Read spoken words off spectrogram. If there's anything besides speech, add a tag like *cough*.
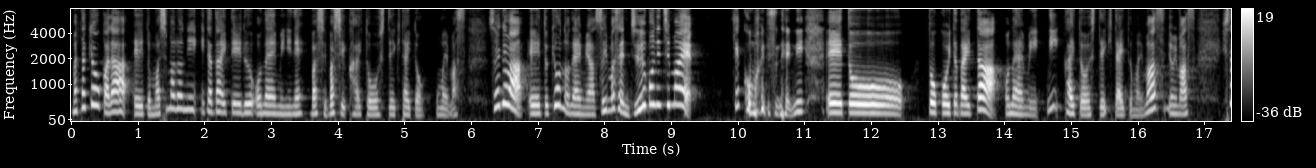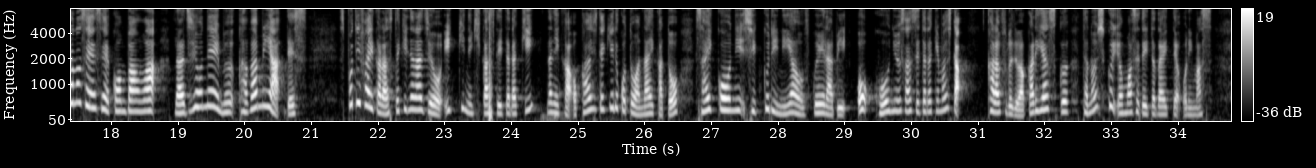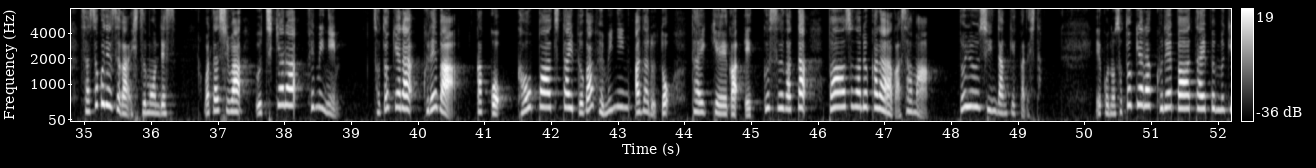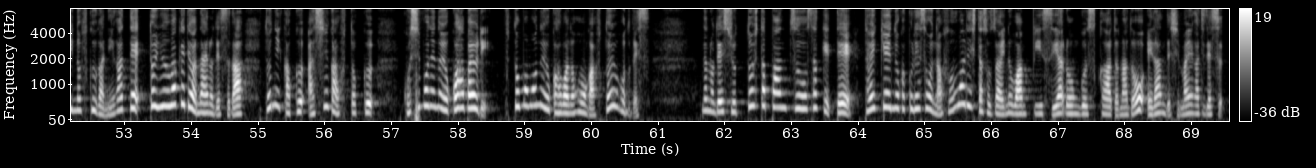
また今日から、えーと、マシュマロにいただいているお悩みにねバシバシ回答をしていきたいと思います。それでは、えーと、今日のお悩みはすいません。15日前。結構前ですね。に、えーと、投稿いただいたお悩みに回答していきたいと思います。読みます久野先生こんばんは。ラジオネーム鏡屋です。Spotify から素敵なラジオを一気に聴かせていただき、何かお返しできることはないかと、最高にしっくり似合う服選びを購入させていただきました。カラフルでわかりやすく、楽しく読ませていただいております。早速ですが質問です。私は内キャラフェミニン、外キャラクレバー、かっこ顔パーツタイプがフェミニンアダルト、体型が X 型、パーソナルカラーがサマーという診断結果でした。この外キャラクレバータイプ向きの服が苦手というわけではないのですがとにかく足が太く腰骨の横幅より太ももの横幅の方が太いほどです。なのでシュッとしたパンツを避けて体型の隠れそうなふんわりした素材のワンピースやロングスカートなどを選んでしまいがちです。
